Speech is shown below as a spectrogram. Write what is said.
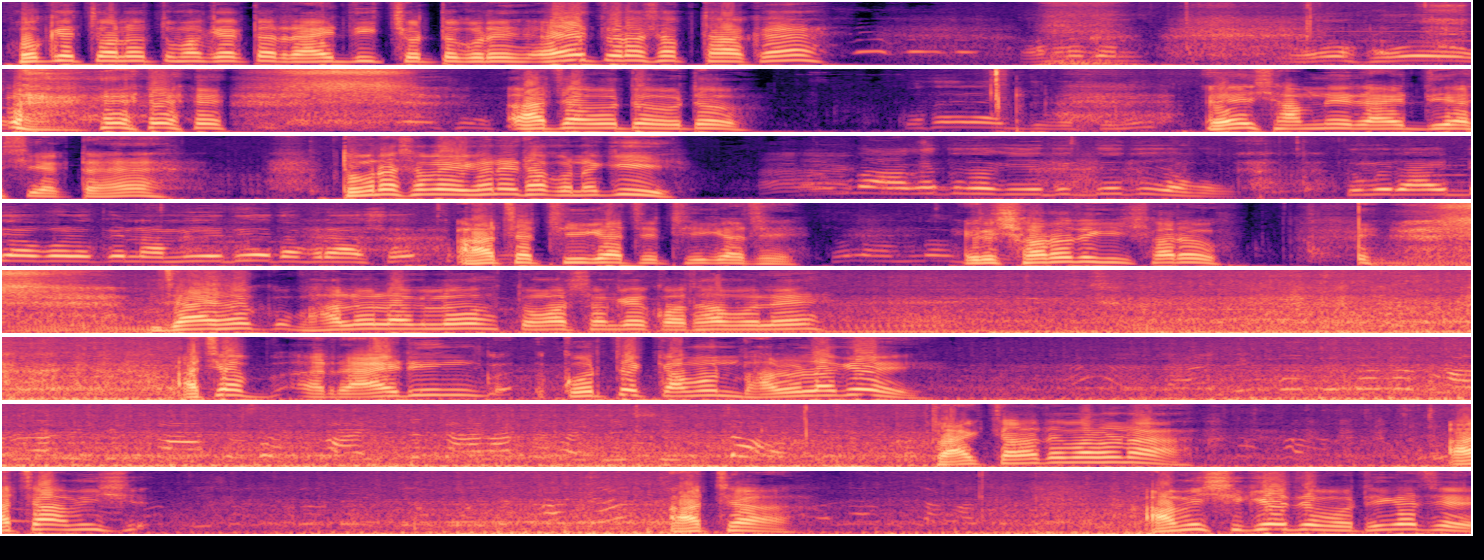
ওকে চলো তোমাকে একটা রাইড দিই ছোট্ট করে। এই তোরা সব থাক হ্যাঁ? আচ্ছা ওটো ওটো এই সামনে রাইড দিয়ে আসি একটা হ্যাঁ? তোমরা সবাই এখানেই থাকো নাকি? আমরা আগে তো থাকি এদিক দিয়ে তো যাব। তুমি রাইড দিয়ে আবার ওকে নামিয়ে দিও তারপরে আসো। আচ্ছা ঠিক আছে ঠিক আছে। একটু সরো দেখি সরো। যাই হোক ভালো লাগল তোমার সঙ্গে কথা বলে। আচ্ছা রাইডিং করতে কেমন ভালো লাগে? রাইডিং করতে তো আমার ভালো লাগে কিন্তু আমি সব বাইকটা চালাতে বেশি তো। বাইক চালাতে পারো না? আচ্ছা আমি আচ্ছা। আমি শিখিয়ে দেবো ঠিক আছে?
